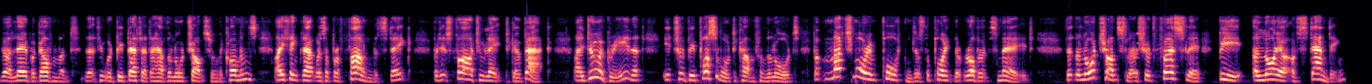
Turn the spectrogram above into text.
the Labour government that it would be better to have the Lord Chancellor in the Commons. I think that was a profound mistake, but it's far too late to go back. I do agree that it should be possible to come from the Lords. But much more important is the point that Roberts made, that the Lord Chancellor should firstly be a lawyer of standing,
